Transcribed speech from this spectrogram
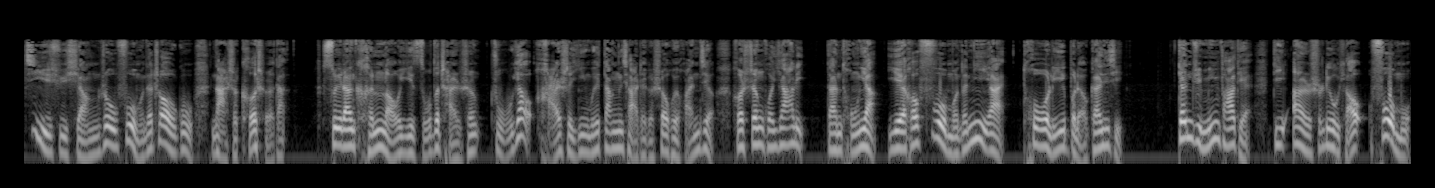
继续享受父母的照顾，那是可耻的。虽然啃老一族的产生主要还是因为当下这个社会环境和生活压力，但同样也和父母的溺爱脱离不了干系。根据《民法典》第二十六条，父母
